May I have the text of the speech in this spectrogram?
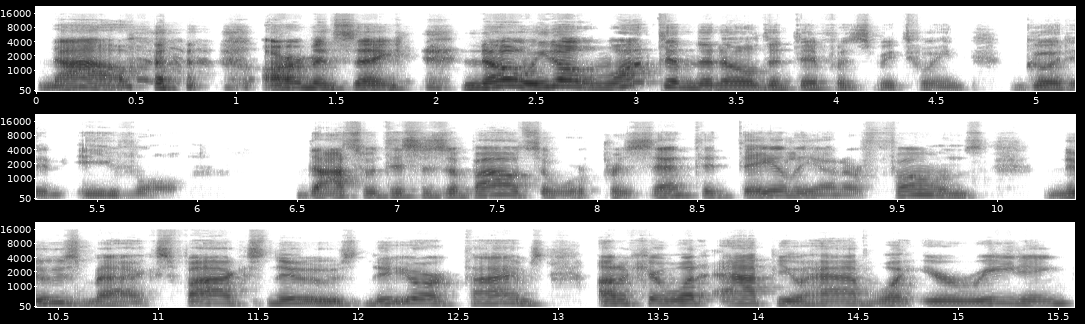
now Ahriman saying, no, we don't want them to know the difference between good and evil that's what this is about. So we're presented daily on our phones, Newsmax, Fox News, New York Times. I don't care what app you have, what you're reading,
